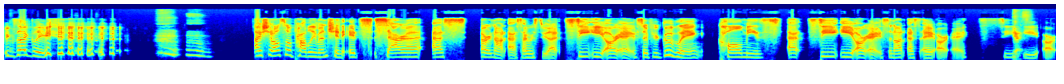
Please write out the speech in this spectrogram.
exactly. I should also probably mention it's Sarah S or not S. I always do that. C E R A. So if you're googling, call me at C E R A. So not S A R A. C E R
